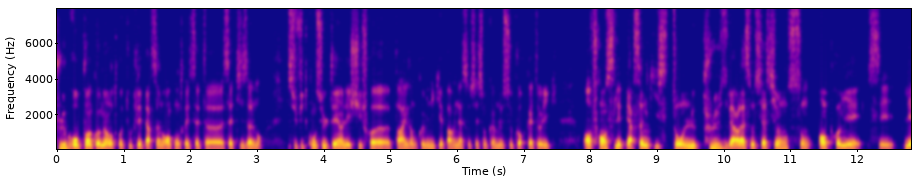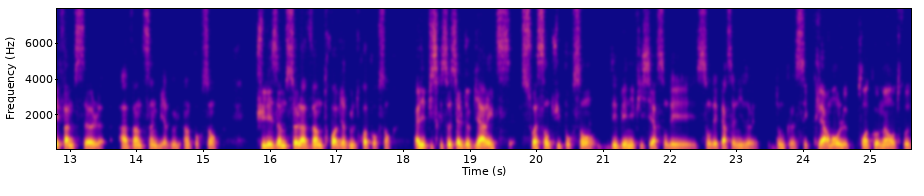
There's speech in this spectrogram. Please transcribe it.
plus gros point commun entre toutes les personnes rencontrées, euh, cet isolement. Il suffit de consulter hein, les chiffres, euh, par exemple, communiqués par une association comme le Secours catholique. En France, les personnes qui se tournent le plus vers l'association sont, en premier, c'est les femmes seules à 25,1%, puis les hommes seuls à 23,3%. À l'épicerie sociale de Biarritz, 68% des bénéficiaires sont des, personnes isolées. Donc euh, c'est clairement le point commun entre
